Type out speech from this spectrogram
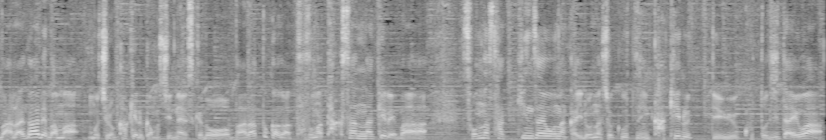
バラがあればまあもちろんかけるかもしれないですけどバラとかがそんなたくさんなければそんな殺菌剤をなんかいろんな植物にかけるっていうこと自体は、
